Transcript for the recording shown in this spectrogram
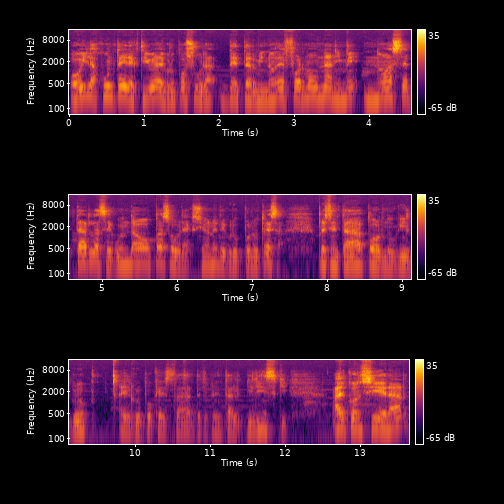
hoy la junta directiva del Grupo Sura determinó de forma unánime no aceptar la segunda OPA sobre acciones de Grupo Nutresa, presentada por Nugil Group, el grupo que está de representar Gilinski al considerar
